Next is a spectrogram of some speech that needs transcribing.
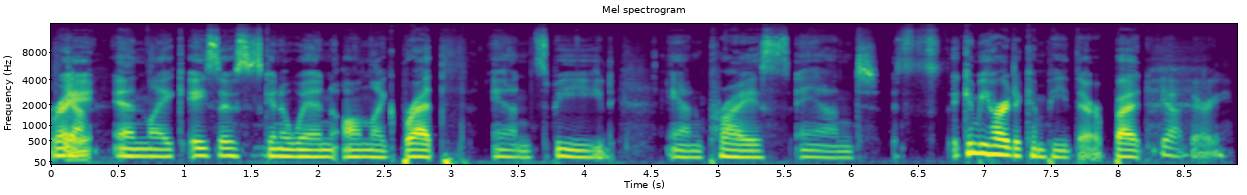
right? And like ASOS is going to win on like breadth and speed and price, and it's, it can be hard to compete there. But Yeah, very.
